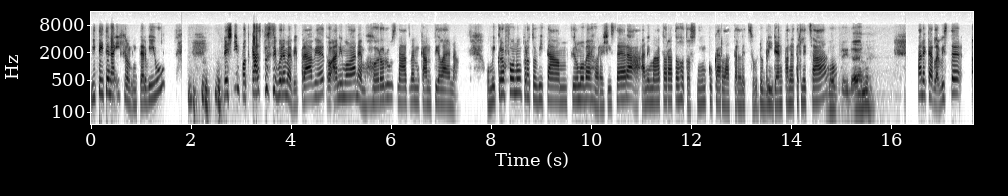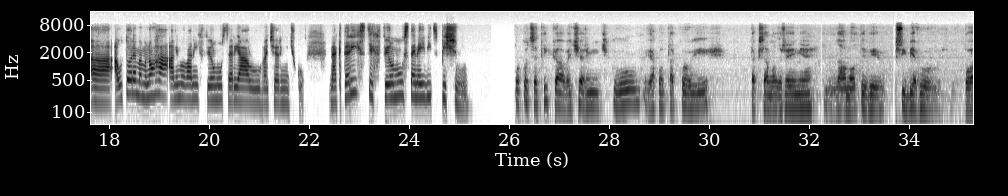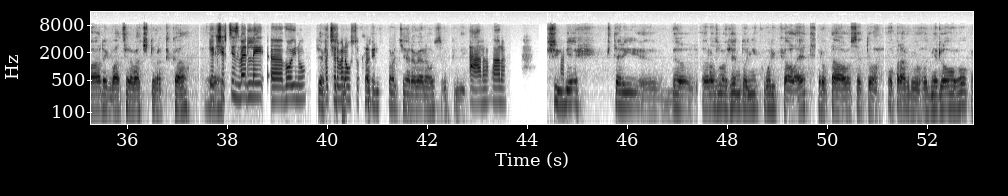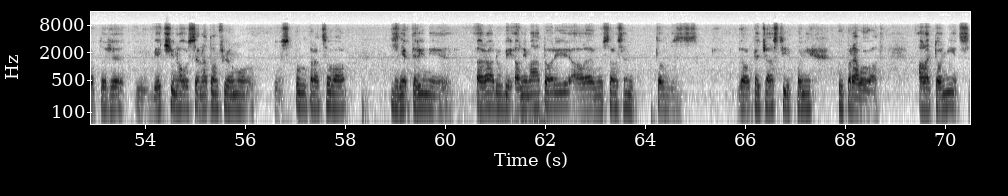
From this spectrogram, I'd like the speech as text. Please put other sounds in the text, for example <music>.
Vítejte na iFilm Interview. V dnešním podcastu si budeme vyprávět o animovaném hororu s názvem Kantiléna. U mikrofonu proto vítám filmového režiséra a animátora tohoto snímku Karla Trlicu. Dobrý den, pane Trlica. Dobrý den. Pane Karle, vy jste uh, autorem mnoha animovaných filmů, seriálů, večerníčku. Na kterých z těch filmů jste nejvíc pišný? Pokud se týká večerníčků jako takových, tak samozřejmě na motivy příběhu pohádek Václava Čtvrtka. Jak ševci zvedli uh, vojnu ševci o červenou sukni. Pro červenou sukni. Ano, ano. Příběh který eh, byl rozložen do několika let. Protáhlo se to opravdu hodně dlouho, protože většinou jsem na tom filmu spolupracoval s některými rádoby animátory, ale musel jsem to z velké části po nich upravovat. Ale to nic,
